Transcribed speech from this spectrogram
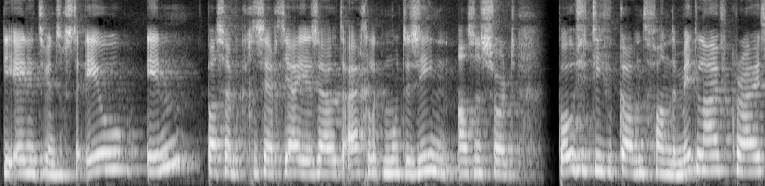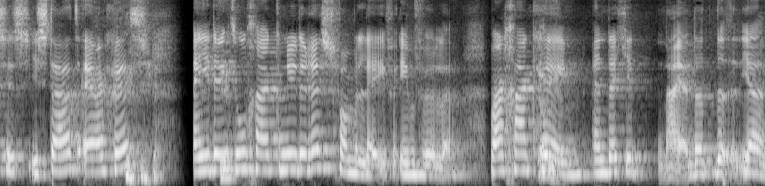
die 21ste eeuw in. Pas heb ik gezegd, ja, je zou het eigenlijk moeten zien als een soort positieve kant van de midlife crisis. Je staat ergens. En je denkt, hoe ga ik nu de rest van mijn leven invullen? Waar ga ik oh heen? En dat je, nou ja, dat, dat ja,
